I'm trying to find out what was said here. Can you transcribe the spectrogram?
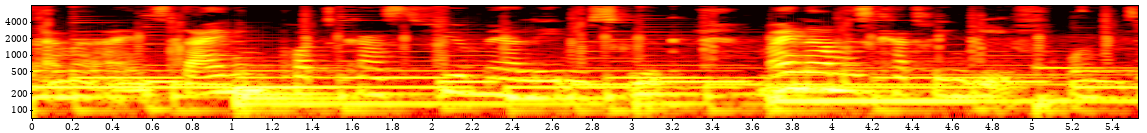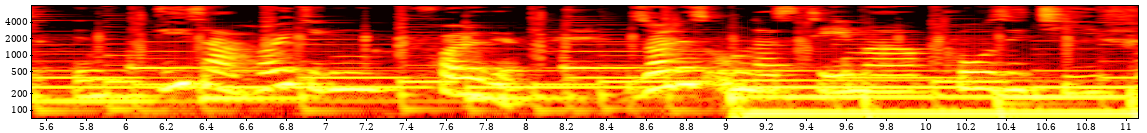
Einmaleins, deinem Podcast für mehr Lebensglück. Mein Name ist Katrin Geef und in dieser heutigen Folge soll es um das Thema positiv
